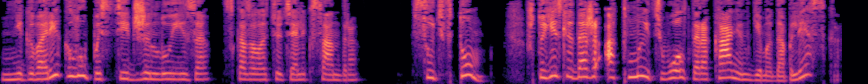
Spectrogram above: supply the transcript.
«Не говори глупостей, Джин Луиза», — сказала тетя Александра. «Суть в том, что если даже отмыть Уолтера Каннингема до блеска,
